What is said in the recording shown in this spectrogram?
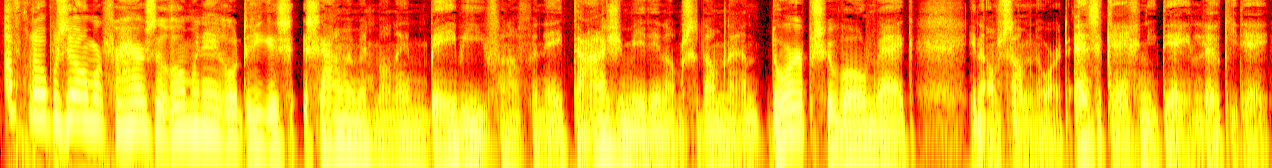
Afgelopen zomer verhuisde Romane Rodriguez samen met man en baby... vanaf een etage midden in Amsterdam naar een dorpse woonwijk in Amsterdam-Noord. En ze kregen een idee, een leuk idee.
